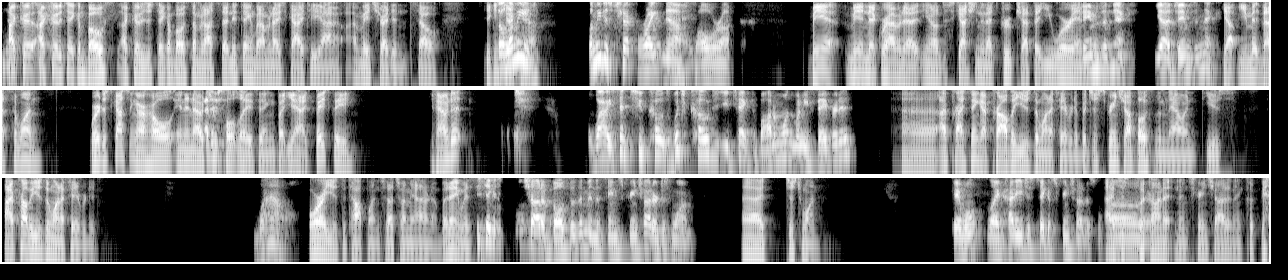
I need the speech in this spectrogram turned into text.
I could I could have taken both. I could have just taken both of them and not said anything, but I'm a nice guy, T. I, I made sure I didn't. So you can So check let me now. let me just check right now while we're on. Me me and Nick were having a you know discussion in that group chat that you were in. James and Nick. Yeah, James and Nick. Yep, you that's the one. We're discussing our whole in and out Chipotle thing, but yeah, basically, you found it. Wow, you sent two codes. Which code did you take? The bottom one, the one you favorited? Uh, I, pr- I think I probably used the one I favorited, but just screenshot both of them now and use. I probably used the one I favorited, Wow. or I used the top one. So that's what I mean. I don't know, but anyways, Just take a screenshot of both of them in the same screenshot or just one? uh, just one. Okay, well, like, how do you just take a screenshot of this? I just Oh, click there. on it and then screenshot it and then click the.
